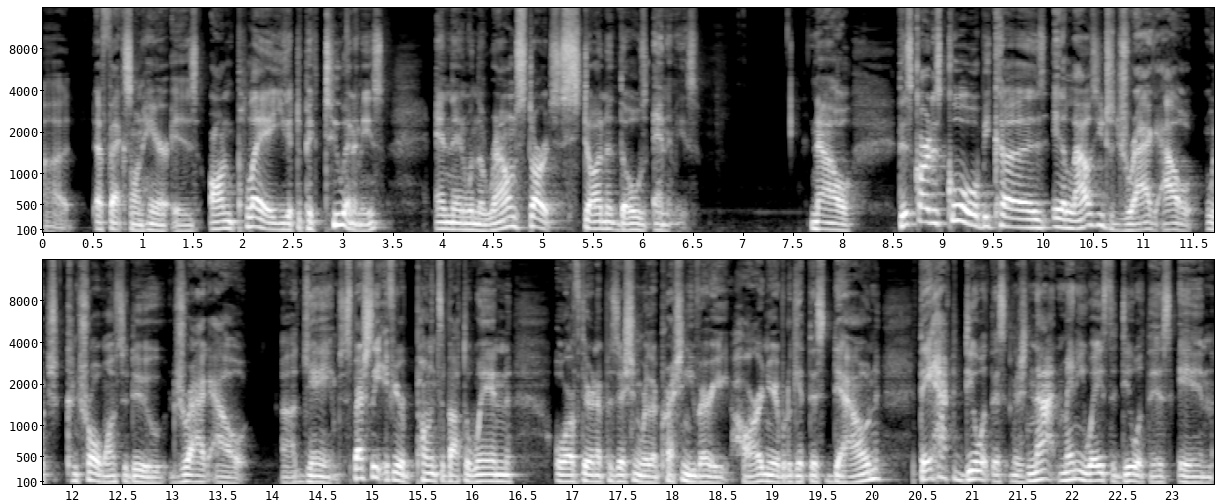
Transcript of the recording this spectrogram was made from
uh, effects on here is on play, you get to pick two enemies. And then when the round starts, stun those enemies. Now, this card is cool because it allows you to drag out, which Control wants to do, drag out uh, games, especially if your opponent's about to win or if they're in a position where they're pressing you very hard and you're able to get this down. They have to deal with this, and there's not many ways to deal with this in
